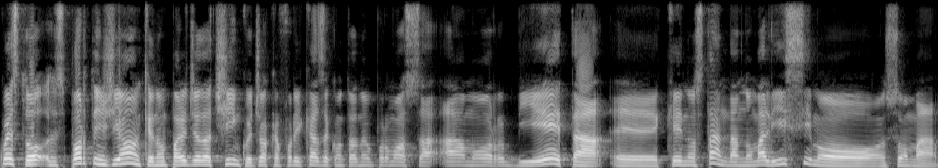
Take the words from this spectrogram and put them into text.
questo Sporting Gion che non pareggia da 5, gioca fuori casa contro la neopromossa Amor Bieta eh, che non sta andando malissimo, insomma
